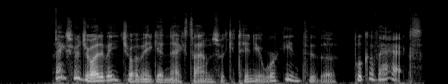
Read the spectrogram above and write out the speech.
Thanks for joining me. Join me again next time as we continue working through the book of Acts.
